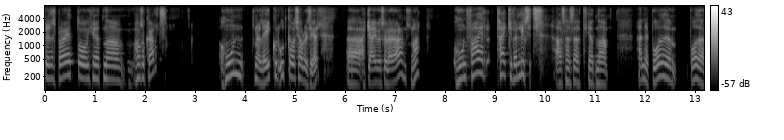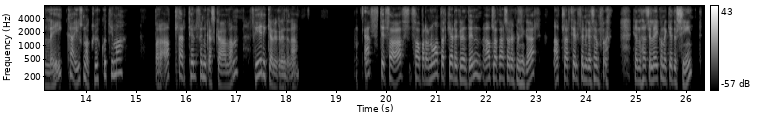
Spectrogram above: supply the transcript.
Princess Bride og hérna House of Cards. Og hún svona leikur útgáfa sjálfur sér uh, ekki svona. Og hún fær tækifæri lífsins. Að sem sagt hérna henn er bóðið, bóðið að leika í svona klukkutíma bara allar tilfinningaskalan fyrir gerðugrindina eftir það þá bara notar gerðugrindin allar þessar upplýsingar allar tilfinningar sem hérna, þessi leikona getur sínt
